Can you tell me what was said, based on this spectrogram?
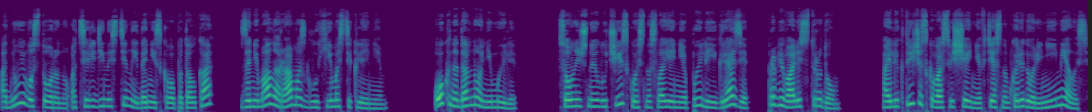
Одну его сторону, от середины стены до низкого потолка, занимала рама с глухим остеклением. Окна давно не мыли. Солнечные лучи сквозь наслоение пыли и грязи пробивались с трудом а электрического освещения в тесном коридоре не имелось.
